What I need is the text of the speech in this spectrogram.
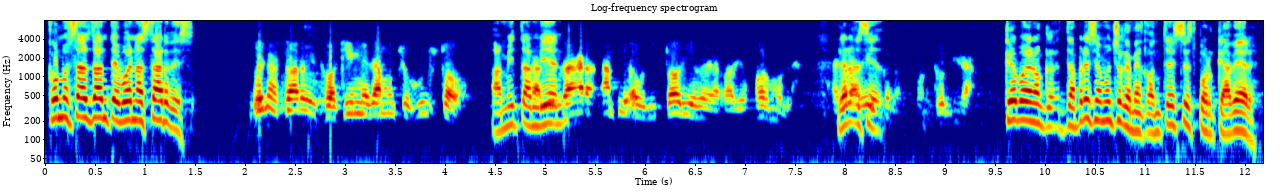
¿Cómo estás, Dante? Buenas tardes. Buenas tardes, Joaquín. Me da mucho gusto. A mí también. amplio auditorio de Radio Fórmula. Gracias. Qué bueno, te aprecio mucho que me contestes porque, a ver,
